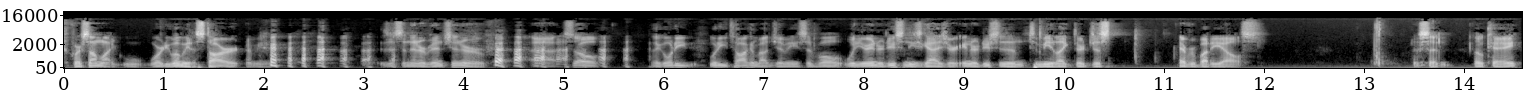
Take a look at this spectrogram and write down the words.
of course, I'm like, where do you want me to start? I mean, is this an intervention or uh, so? Like, what are you what are you talking about, Jimmy? He said, well, when you're introducing these guys, you're introducing them to me like they're just everybody else. I said, okay.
